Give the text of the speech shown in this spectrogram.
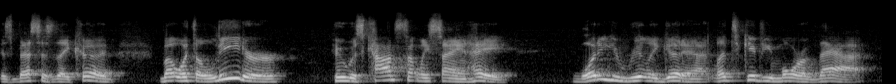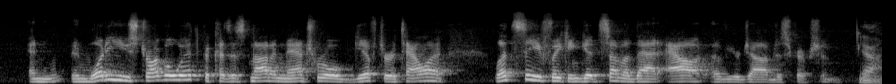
as best as they could. But with a leader who was constantly saying, hey, what are you really good at? Let's give you more of that. And and what do you struggle with? Because it's not a natural gift or a talent. Let's see if we can get some of that out of your job description. Yeah.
